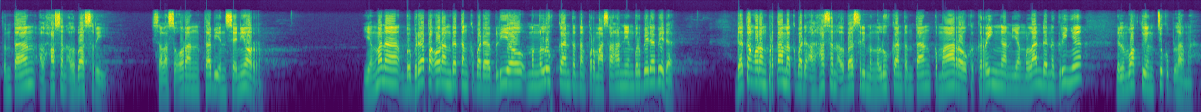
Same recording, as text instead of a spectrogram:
tentang Al-Hasan Al-Basri, salah seorang tabi'in senior yang mana beberapa orang datang kepada beliau mengeluhkan tentang permasalahan yang berbeda-beda. Datang orang pertama kepada Al-Hasan Al-Basri mengeluhkan tentang kemarau, kekeringan yang melanda negerinya dalam waktu yang cukup lama.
